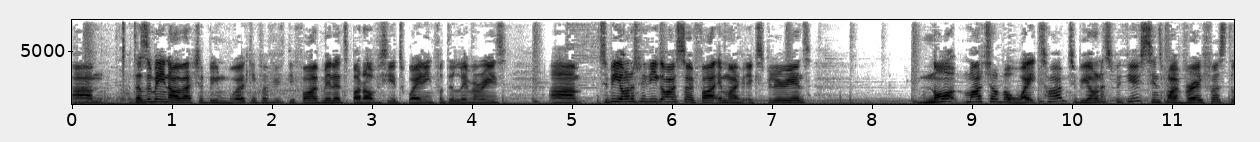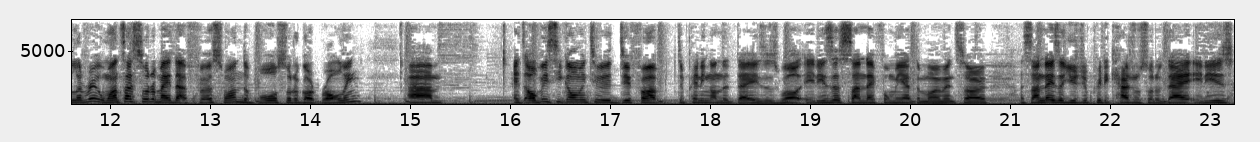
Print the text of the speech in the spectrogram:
Um, it doesn't mean I've actually been working for 55 minutes, but obviously it's waiting for deliveries. Um, to be honest with you guys, so far in my experience, not much of a wait time, to be honest with you, since my very first delivery. Once I sort of made that first one, the ball sort of got rolling. Um, it's obviously going to differ depending on the days as well. It is a Sunday for me at the moment, so Sundays are usually pretty casual sort of day. It is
